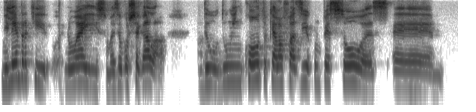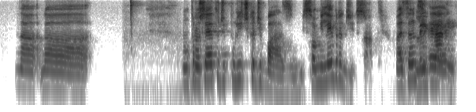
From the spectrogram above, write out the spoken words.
me lembra que não é isso, mas eu vou chegar lá, do, do encontro que ela fazia com pessoas é, na, na num projeto de política de base, só me lembra disso. Ah, mas antes, é,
